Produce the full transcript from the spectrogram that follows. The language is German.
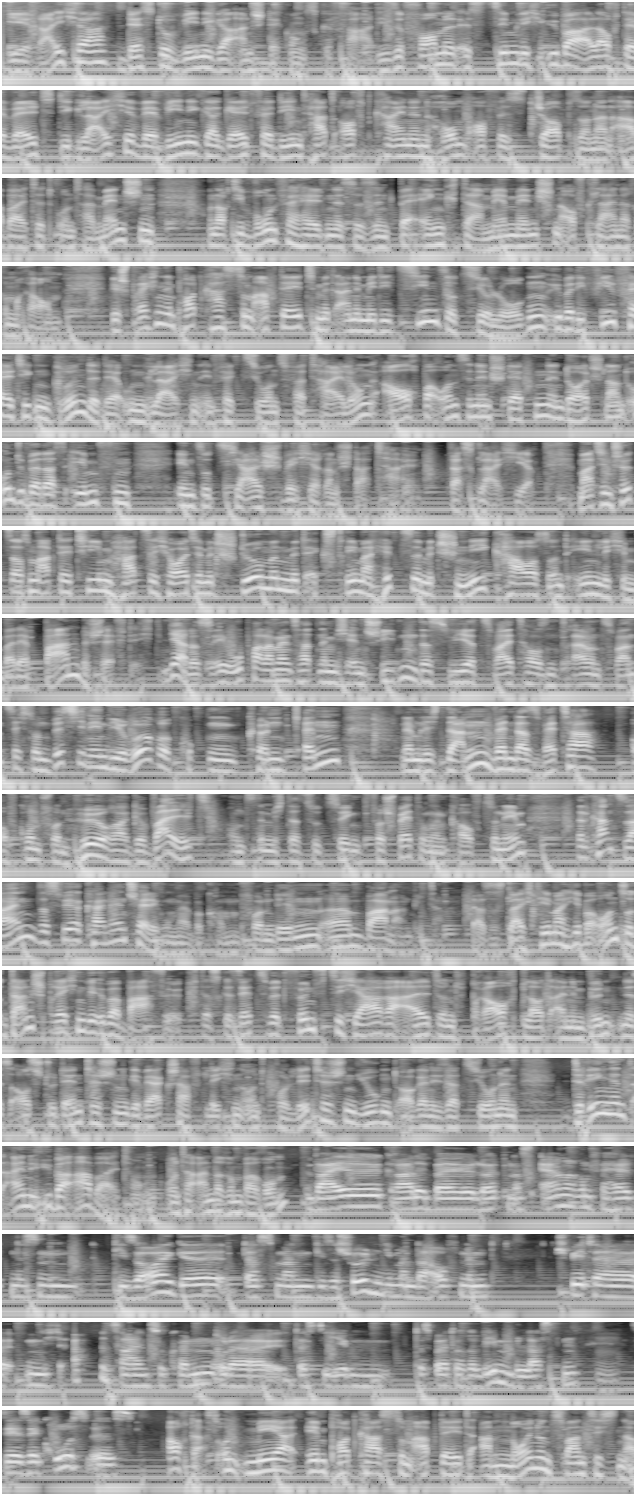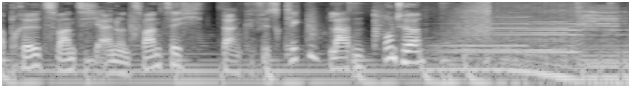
Je reicher, desto weniger Ansteckungsgefahr. Diese Formel ist ziemlich überall auf der Welt die gleiche. Wer weniger Geld verdient, hat oft keinen Homeoffice-Job, sondern arbeitet unter Menschen. Und auch die Wohnverhältnisse sind beengter, mehr Menschen auf kleinerem Raum. Wir sprechen im Podcast zum Update mit einem Medizinsoziologen über die vielfältigen Gründe der ungleichen Infektionsverteilung, auch bei uns in den Städten in Deutschland und über das Impfen in sozial schwächeren Stadtteilen. Das gleich hier. Martin Schütz aus dem Update-Team hat sich heute mit Stürmen, mit extremer Hitze, mit Schneechaos und ähnlichem bei der Bahn beschäftigt. Ja, das EU-Parlament hat nämlich entschieden, dass wir 2023 so ein bisschen in die Röhre gucken könnten. Nämlich dann, wenn das Wetter aufgrund von höherer Gewalt uns nämlich dazu zwingt, Verspätungen in Kauf zu nehmen, dann kann es sein, dass wir keine Entschädigung mehr bekommen von den äh, Bahnanbietern. Das ist gleich Thema hier bei uns und dann sprechen wir über BAföG. Das Gesetz wird 50 Jahre alt und braucht laut einem Bündnis aus studentischen, gewerkschaftlichen und politischen Jugendorganisationen dringend eine Überarbeitung. Unter anderem warum? Weil gerade bei Leuten aus ärmeren Verhältnissen die Sorge, dass man diese Schulden, die man da aufnimmt, später nicht abbezahlen zu können oder dass die eben das weitere Leben belasten, hm. sehr, sehr groß ist. Auch das und mehr im Podcast zum Update am 29. April 2021. Danke fürs Klicken, Laden und Hören.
